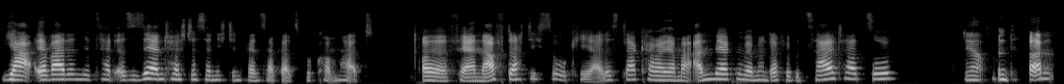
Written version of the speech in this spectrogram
ja, er war dann jetzt halt also sehr enttäuscht, dass er nicht den Fensterplatz bekommen hat. Äh, fair enough, dachte ich so, okay, alles klar, kann man ja mal anmerken, wenn man dafür bezahlt hat, so. Ja. Und dann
